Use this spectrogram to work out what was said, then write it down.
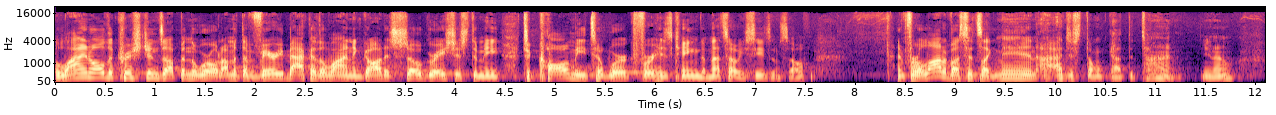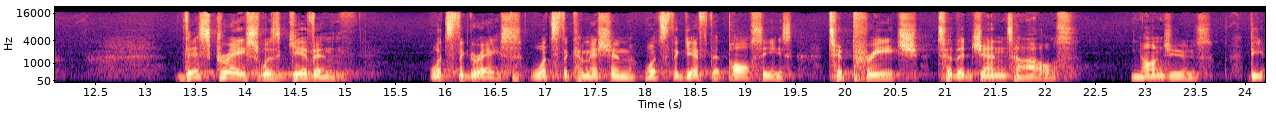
line all the Christians up in the world, I'm at the very back of the line, and God is so gracious to me to call me to work for his kingdom. That's how he sees himself. And for a lot of us, it's like, Man, I just don't got the time, you know? This grace was given What's the grace? What's the commission? What's the gift that Paul sees? To preach to the Gentiles, non Jews, the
